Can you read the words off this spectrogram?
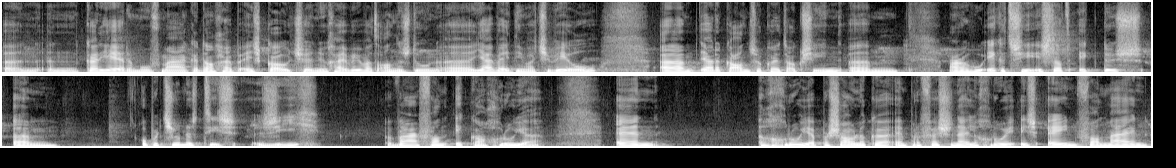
een, een carrière move maken, dan ga je opeens coachen, nu ga je weer wat anders doen, jij weet niet wat je wil. Um, ja, dat kan, zo kun je het ook zien. Um, maar hoe ik het zie, is dat ik dus um, opportunities zie waarvan ik kan groeien. En groeien, persoonlijke en professionele groei, is een van mijn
